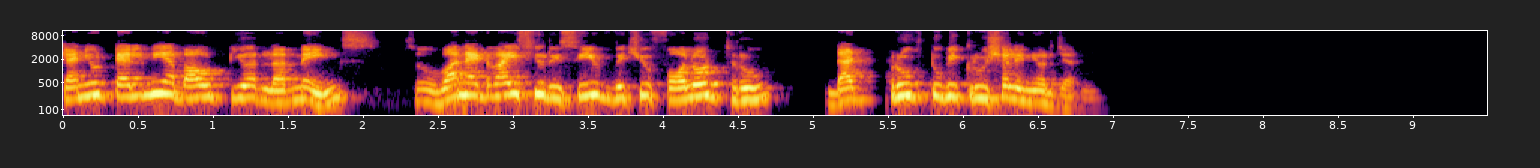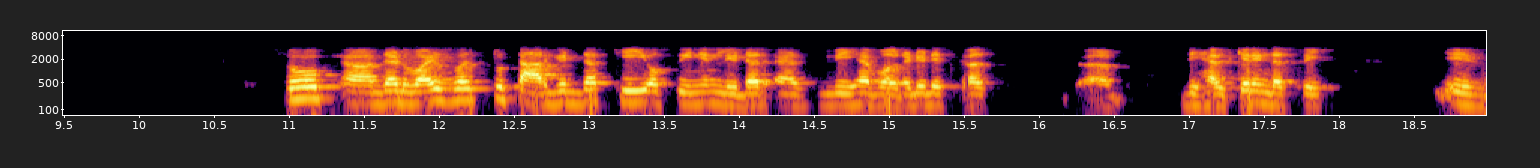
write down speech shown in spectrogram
can you tell me about your learnings so one advice you received which you followed through that proved to be crucial in your journey so uh, the advice was to target the key opinion leader as we have already discussed uh, the healthcare industry is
